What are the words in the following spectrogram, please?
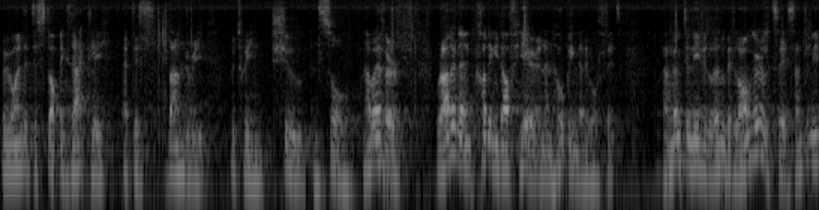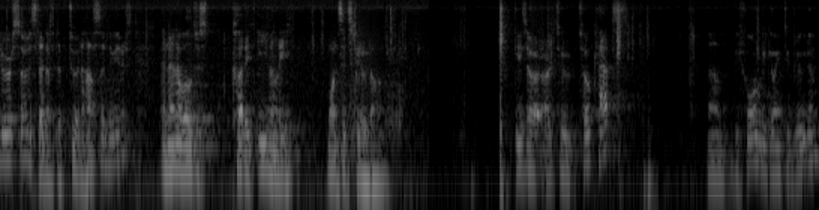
but we want it to stop exactly at this boundary between shoe and sole. However, rather than cutting it off here and then hoping that it will fit, I'm going to leave it a little bit longer, let's say a centimeter or so, instead of the two and a half centimeters, and then I will just cut it evenly once it's glued on. These are our two toe caps. Um, before we're going to glue them,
